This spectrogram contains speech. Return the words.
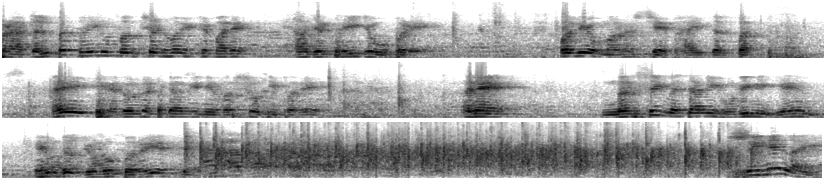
પણ આ દલપતભાઈનું ફંક્શન હોય એટલે મારે હાજર થઈ જવું પડે. પોલિયો માણસ છે ભાઈ દલપત. લટકાવીને વર્ષોથી ફરે. અને નરસિંહ મહેતાની હુડીની જેમ એમનો જોડો ભરાય જ જાય. સિને લાઈફ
